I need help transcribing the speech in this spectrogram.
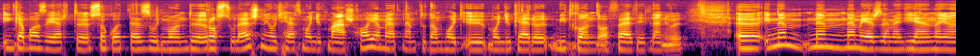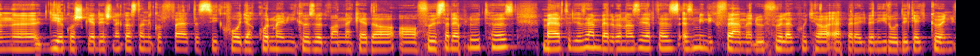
Inkább azért szokott ez úgymond rosszul esni, hogyha ezt mondjuk más hallja, mert nem tudom, hogy ő mondjuk erről mit gondol feltétlenül. Én nem, nem, nem érzem egy ilyen nagyon gyilkos kérdésnek azt, amikor felteszik, hogy akkor mennyi között van neked a, a főszereplőthöz, mert hogy az emberben azért ez, ez mindig felmerül, főleg, hogyha eper egyben íródik egy könyv.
